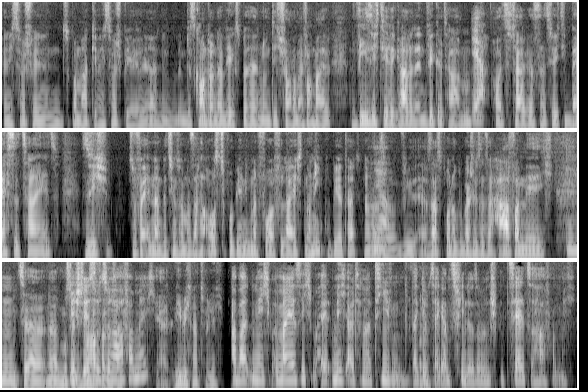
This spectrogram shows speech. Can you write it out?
wenn ich zum Beispiel in den Supermarkt gehe, wenn ich zum Beispiel ja, im Discounter unterwegs bin und ich schaue dann einfach mal, wie sich die Regale da entwickelt haben. Ja. Heutzutage ist natürlich die beste Zeit, sich zu verändern, beziehungsweise mal Sachen auszuprobieren, die man vorher vielleicht noch nie probiert hat. Ne? Also ja. wie Ersatzprodukte beispielsweise Hafermilch. Mhm. Gibt's ja, ne, muss wie ja stehst du zu Hafermilch? Ja, liebe ich natürlich. Aber nicht, ich meine jetzt nicht Milchalternativen. Da gibt es ja ganz viele, sondern speziell zu Hafermilch.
